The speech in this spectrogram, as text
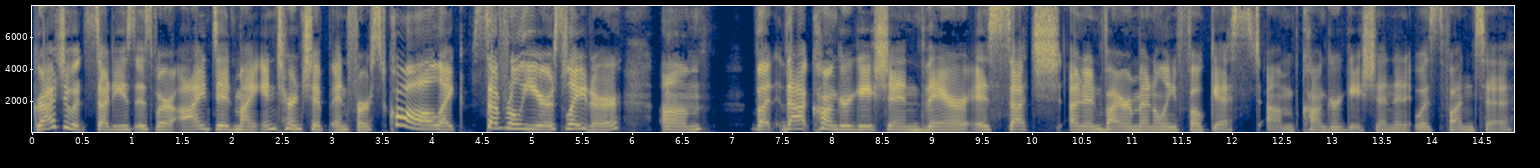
graduate studies is where I did my internship and first call, like several years later. Um, but that congregation there is such an environmentally focused um, congregation, and it was fun to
